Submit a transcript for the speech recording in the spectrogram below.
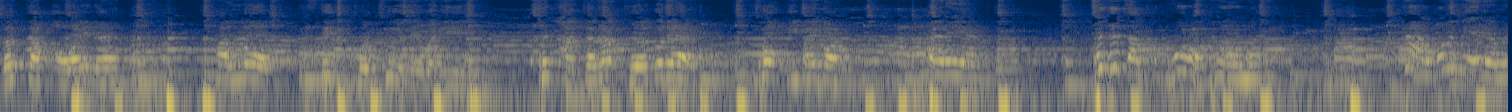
แล้วจำเอาไว้นะ ถ้าโลกติ้งคนชื่อเรวดี ฉันอาจจะรักเธอก็ได้ โชคดีไปก่อนแต่เรียนฉันจะจำคำพูดของเธอมา hoy, mire,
